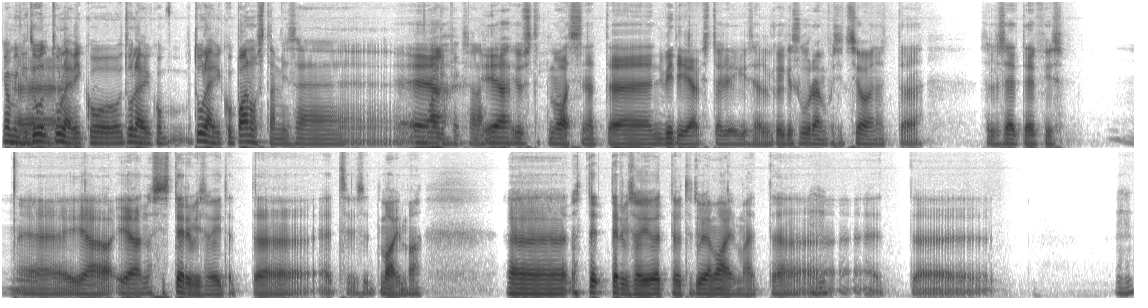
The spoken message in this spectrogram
ja mingi tu-, tuleviku, tuleviku, tuleviku panustamise valik, eks ole. jah, just, et ma vaatasin, et Nvidia vist oligi seal kõige suurem positsioon, et selles ETF-is. Ja, ja noh, siis tervishoid, et, et sellised maailma noh, te-, tervishoiuettevõtted üle maailma, et mm, -hmm. et mm -hmm.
